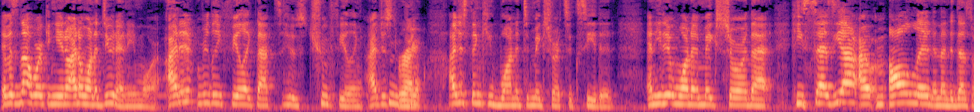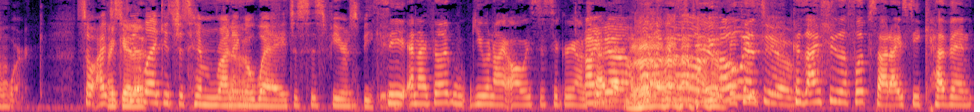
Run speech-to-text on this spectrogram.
if it's not working, you know, I don't want to do it anymore. I didn't really feel like that's his true feeling. I just, Right. I just think he wanted to make sure it succeeded, and he didn't want to make sure that he says, "Yeah, I'm all in," and then it doesn't work. So I just get feel it. like it's just him running away, just his fear speaking. See, and I feel like you and I always disagree on I Kevin. know. I We do, always because, do. Because I see the flip side. I see Kevin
